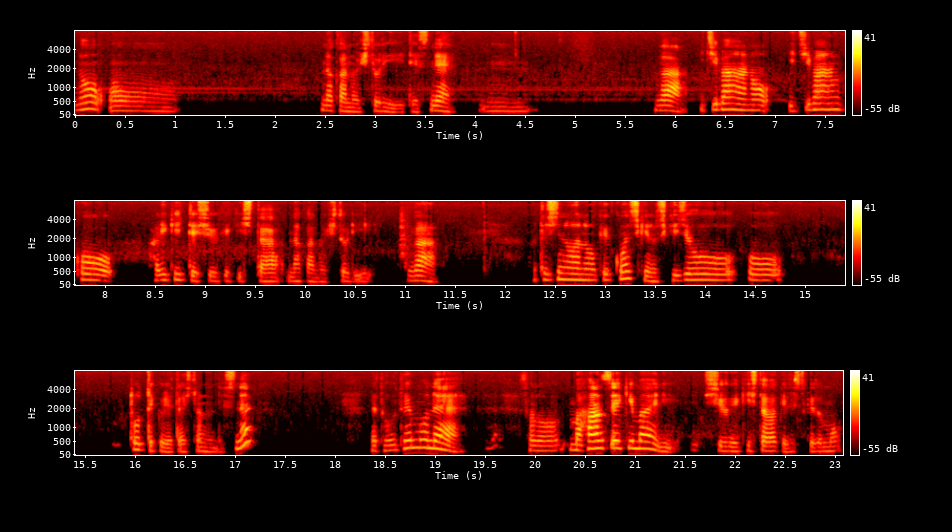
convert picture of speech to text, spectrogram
の中の一人ですね、うん、が、一番あの、一番こう、張り切って襲撃した中の一人が、私のあの結婚式の式場を取ってくれた人なんですね。とてもね、その、まあ、半世紀前に襲撃したわけですけども、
